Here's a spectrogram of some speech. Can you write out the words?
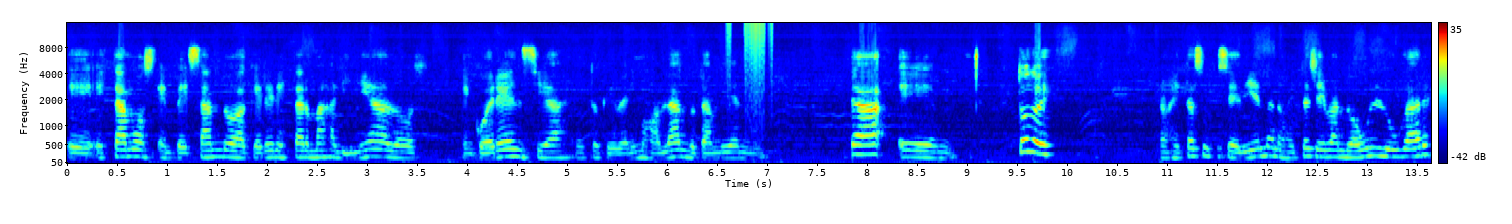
eh, estamos empezando a querer estar más alineados, en coherencia, esto que venimos hablando también. Ya, todo esto nos está sucediendo, nos está llevando a un lugar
